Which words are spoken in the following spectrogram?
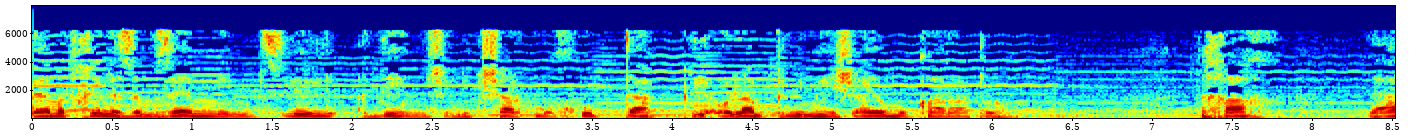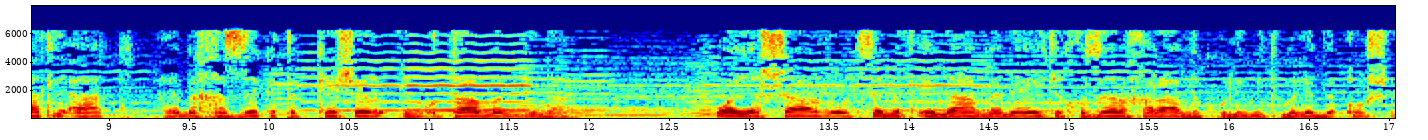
היה מתחיל לזמזם מין צליל עדין שנקשר כמו חוט דק לעולם פנימי שהיה מוכר רק לו. וכך, לאט לאט, היה מחזק את הקשר עם אותה המנגינה. הוא היה שר ועוצם את עיניו, ואני הייתי חוזר אחריו וכולי מתמלא באושר.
